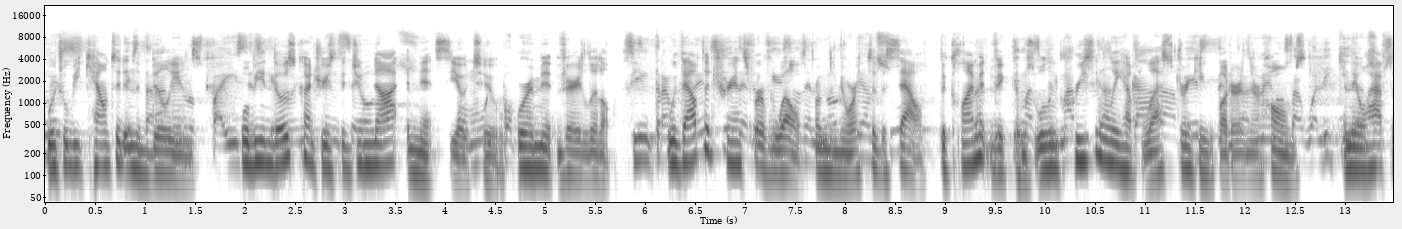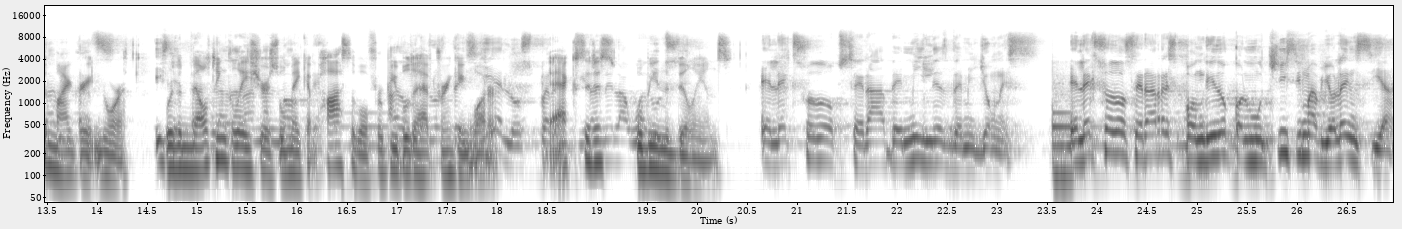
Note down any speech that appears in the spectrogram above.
which will be counted in the billions, will be in those countries that do not emit CO2 or emit very little. Without the transfer of wealth from the north to the south, the climate victims will increasingly have less drinking water in their homes, and they will have to migrate north, where the melting glaciers will make it possible for people to have drinking water. The exodus will be in the billions. El éxodo será de miles de millones. El éxodo será respondido con muchísima violencia.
